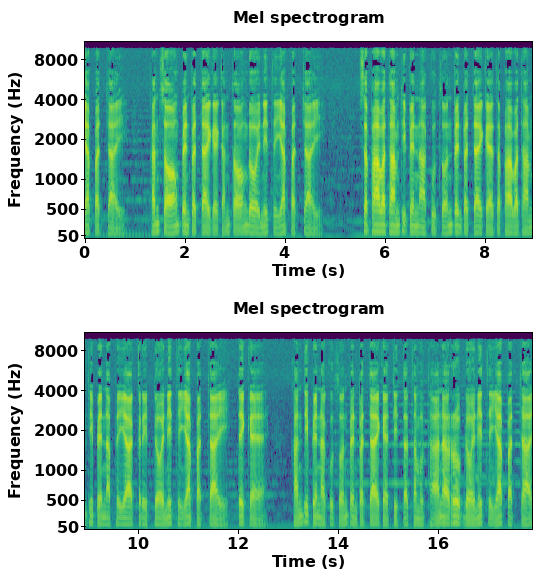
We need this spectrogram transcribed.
ยปัจจัย ขันสองเป็นปัจจัยแก่ขันสองโดยนิสยปัจจัย สภาวธรรมที่เป็นอกุศลเป็นปัจจัยแก่สภาวธรรมที่เป็นอัพยากฤิโดยนิสยปัจจัย ได้แก่ ขันธ์ที่เป็นอกุศลเป็นปัจจัยแก่จิตตสมุทฐานรูปโดยนิสยปัจจัย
